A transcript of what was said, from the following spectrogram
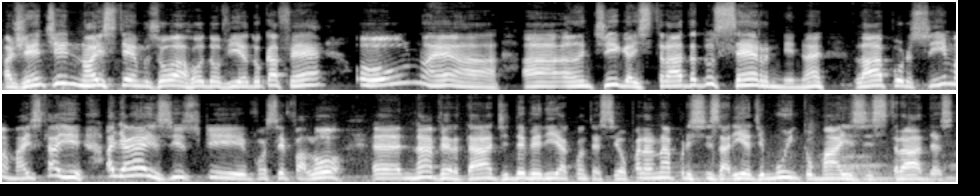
A gente, nós temos ou a rodovia do café ou não é a, a antiga estrada do Cerne, não é? Lá por cima, mas está aí. Aliás, isso que você falou é, na verdade, deveria acontecer. O Paraná precisaria de muito mais estradas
